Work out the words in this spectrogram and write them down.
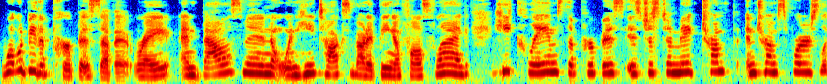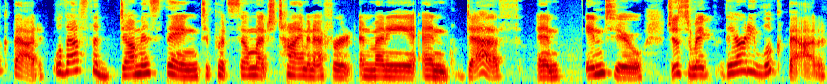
what would be the purpose of it, right? And Bausman, when he talks about it being a false flag, he claims the purpose is just to make Trump and Trump supporters look bad. Well, that's the dumbest thing to put so much time and effort and money and death and into just to make they already look bad.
